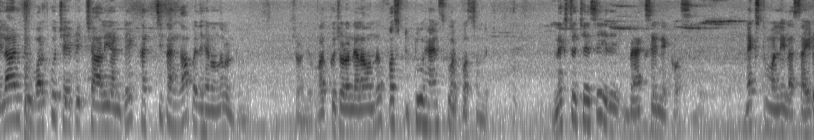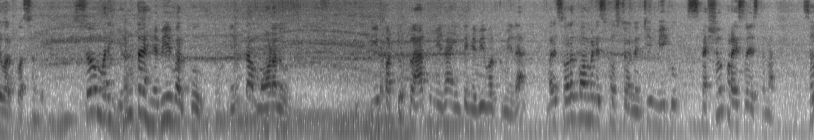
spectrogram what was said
ఇలాంటి వర్క్ చేపించాలి అంటే ఖచ్చితంగా పదిహేను వందలు ఉంటుంది. చూడండి వర్క్ చూడండి ఎలా ఉందో. ఫస్ట్ టూ హ్యాండ్స్కి వర్క్ వస్తుంది. నెక్స్ట్ వచ్చేసి ఇది బ్యాక్ సైడ్ నెక్ వస్తుంది. నెక్స్ట్ మళ్ళీ ఇలా సైడ్ వర్క్ వస్తుంది. సో మరి ఇంత హెవీ వర్క్ ఇంత మోడలు ఈ పట్టు క్లాత్ మీద ఇంత హెవీ వర్క్ మీద మరి సూరత్ బాంబే డిస్కౌంట్ స్టోర్ నుంచి మీకు స్పెషల్ ప్రైస్లో ఇస్తున్నారు సో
